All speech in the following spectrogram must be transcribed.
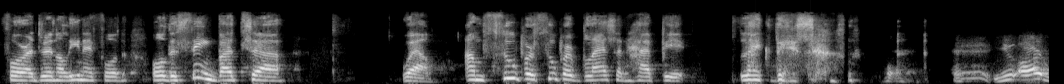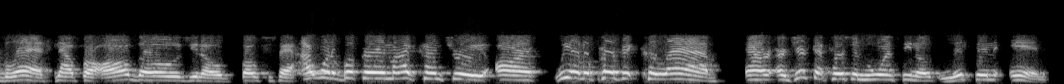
for Adrenalina for all this thing, but uh, well I'm super, super blessed and happy like this. you are blessed. Now, for all those, you know, folks who say, I want to book her in my country, or we have a perfect collab, or, or just that person who wants to, you know, listen in.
